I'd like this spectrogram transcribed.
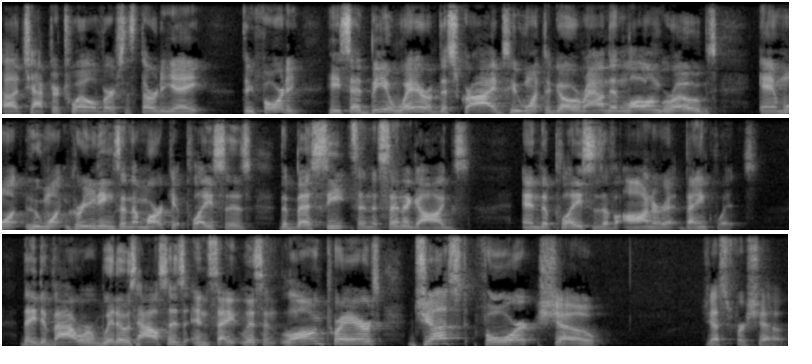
uh, chapter 12, verses 38 through 40. He said, Be aware of the scribes who want to go around in long robes and want, who want greetings in the marketplaces, the best seats in the synagogues, and the places of honor at banquets. They devour widows' houses and say, Listen, long prayers just for show. Just for show.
